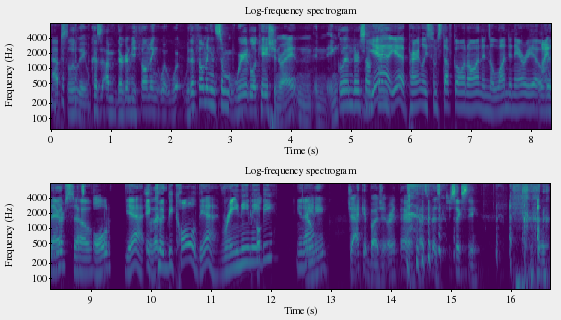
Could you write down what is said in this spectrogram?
Absolutely, because um, they're going to be filming. W- w- they're filming in some weird location, right? In, in England or something. Yeah, yeah. Apparently, some stuff going on in the London area over I there. So it's cold. yeah, So it could be cold. Yeah, rainy cold. maybe. You know, Rainy jacket budget right there. That's what it is. Two sixty.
